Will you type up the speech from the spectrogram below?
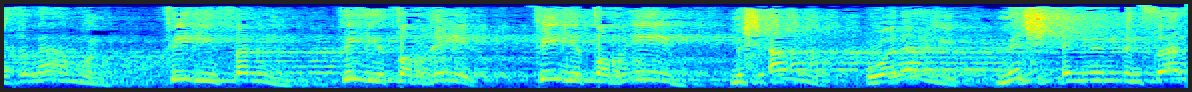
إغلام. فيه فن فيه ترغيب فيه ترغيب مش أمر ونهي مش أن الإنسان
